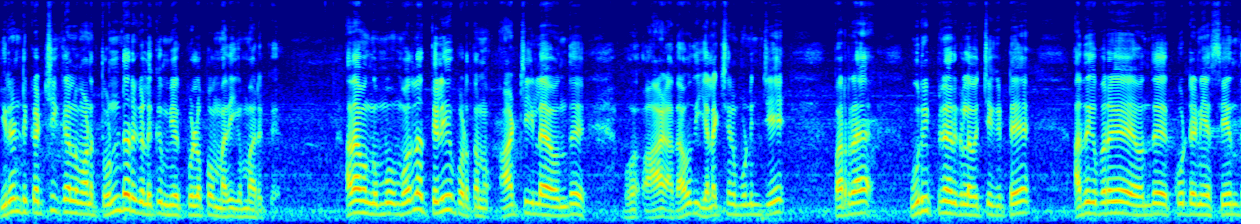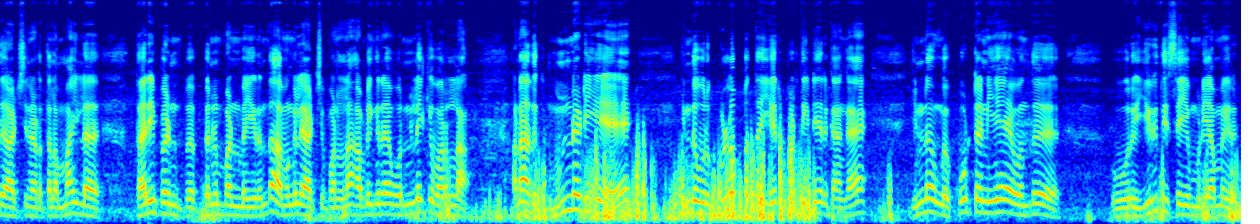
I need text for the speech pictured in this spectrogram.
இரண்டு கட்சிகளுமான தொண்டர்களுக்கு மிக குழப்பம் அதிகமாக இருக்குது அதை அவங்க மு முதல்ல தெளிவுபடுத்தணும். ஆட்சியில் வந்து அதாவது எலெக்ஷன் முடிஞ்சு வர்ற உறுப்பினர்களை வச்சுக்கிட்டு அதுக்கு பிறகு வந்து கூட்டணியை சேர்ந்து ஆட்சி நடத்தலாமா? இல்லை தறி பெண் பெரும்பான்மை இருந்தால் அவங்களே ஆட்சி பண்ணலாம் அப்படிங்கிற ஒரு நிலைக்கு வரலாம். ஆனால் அதுக்கு முன்னாடியே இந்த ஒரு குழப்பத்தை ஏற்படுத்திக்கிட்டே இருக்காங்க. இன்னும் உங்கள் கூட்டணியே வந்து ஒரு இறுதி செய்ய முடியாமல் இருக்குது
